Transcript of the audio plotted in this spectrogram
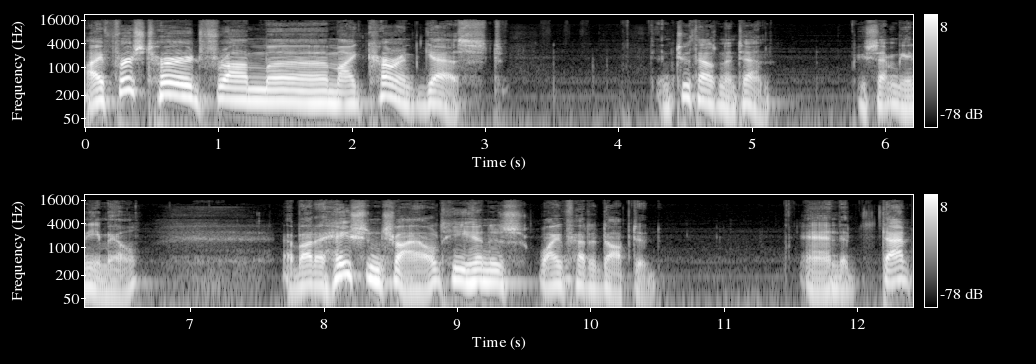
I first heard from uh, my current guest in 2010. He sent me an email about a Haitian child he and his wife had adopted. And at that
